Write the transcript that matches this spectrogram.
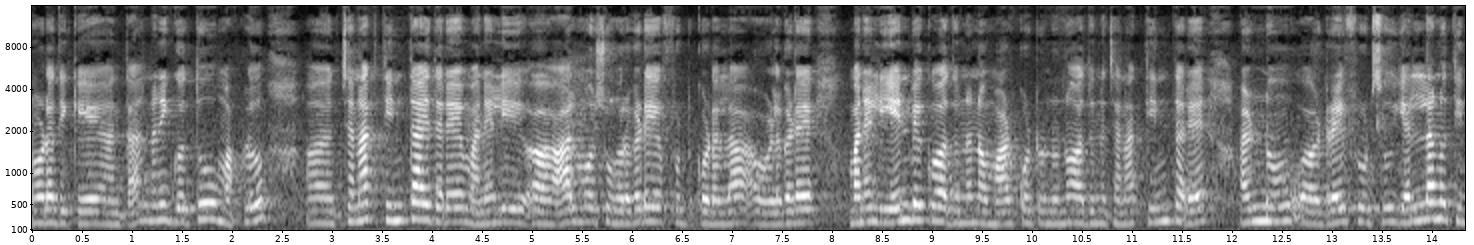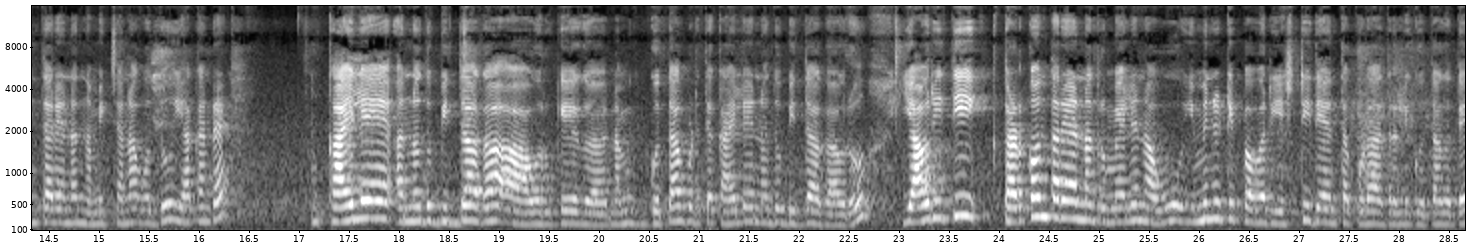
ನೋಡೋದಕ್ಕೆ ಅಂತ. ನನಗೆ ಗೊತ್ತು ಮಕ್ಕಳು ಚೆನ್ನಾಗಿ ತಿಂತಾ ಇದ್ದಾರೆ, ಮನೇಲಿ ಆಲ್ಮೋಸ್ಟ್ ಹೊರಗಡೆ ಫುಡ್ ಕೊಡಲ್ಲ, ಒಳಗಡೆ ಮನೇಲಿ ಏನು ಬೇಕೋ ಅದನ್ನು ನಾವು ಮಾಡಿಕೊಟ್ರು ಅದನ್ನು ಚೆನ್ನಾಗಿ ತಿಂತಾರೆ. ಹಣ್ಣು ಡ್ರೈ ಫ್ರೂಟ್ಸು ಎಲ್ಲನೂ ತಿಂತಾರೆ ಅನ್ನೋದು ನಮಗೆ ಚೆನ್ನಾಗಿ ಗೊತ್ತು. ಯಾಕಂದರೆ ಕಾಯಿಲೆ ಅನ್ನೋದು ಬಿದ್ದಾಗ ಅವ್ರಿಗೆ ನಮಗೆ ಗೊತ್ತಾಗ್ಬಿಡುತ್ತೆ ಕಾಯಿಲೆ ಅನ್ನೋದು ಬಿದ್ದಾಗ ಅವರು ಯಾವ ರೀತಿ ತಡ್ಕೊತಾರೆ ಅನ್ನೋದ್ರ ಮೇಲೆ ನಾವು ಇಮ್ಯುನಿಟಿ ಪವರ್ ಎಷ್ಟಿದೆ ಅಂತ ಕೂಡ ಅದರಲ್ಲಿ ಗೊತ್ತಾಗುತ್ತೆ.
